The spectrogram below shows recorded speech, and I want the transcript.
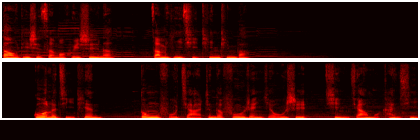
到底是怎么回事呢？咱们一起听听吧。过了几天，东府贾珍的夫人尤氏请贾母看戏。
